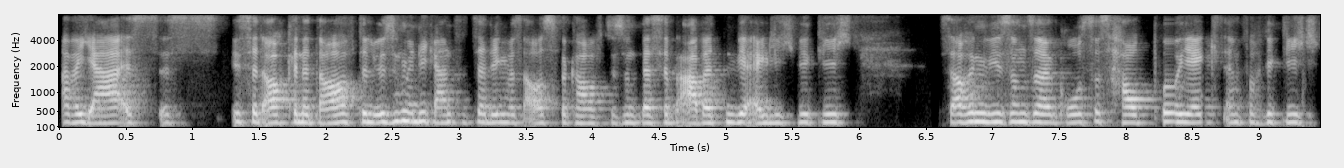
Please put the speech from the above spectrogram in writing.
aber ja, es, es ist halt auch keine dauerhafte Lösung, wenn die ganze Zeit irgendwas ausverkauft ist. Und deshalb arbeiten wir eigentlich wirklich, ist auch irgendwie so unser großes Hauptprojekt, einfach wirklich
